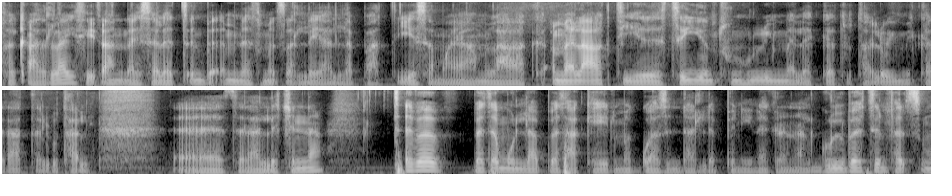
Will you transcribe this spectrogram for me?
ፈቃድ ላይ ሴጣን እንዳይሰለጥን በእምነት መጸለይ አለባት። የሰማይ አምላክ መላእክት ትዕይንቱን ሁሉ ይመለከቱታል ወይም ይከታተሉታል ትላለች እና ጥበብ በተሞላበት አካሄድ መጓዝ እንዳለብን ይነግረናል። ጉልበትን ፈጽሞ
